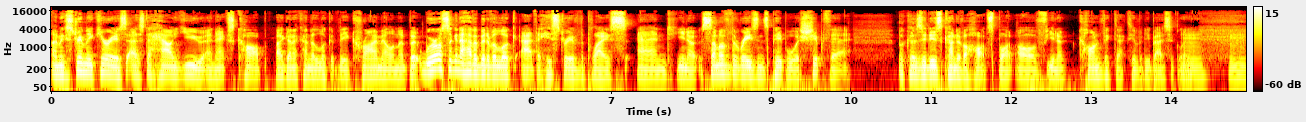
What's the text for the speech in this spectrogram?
I'm extremely curious as to how you, an ex cop, are going to kind of look at the crime element, but we're also going to have a bit of a look at the history of the place and, you know, some of the reasons people were shipped there because it is kind of a hotspot of, you know, convict activity, basically. Mm, mm.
